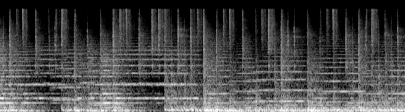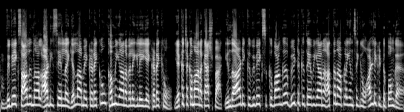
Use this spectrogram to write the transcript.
விவேக் சாலு நாள் ஆடி சேல்ல எல்லாமே கிடைக்கும் கம்மியான விலையிலேயே கிடைக்கும். எக்கச்சக்கமான கேஷ்பேக் இந்த ஆடிக்கு விவேக்ஸுக்கு வாங்க வீட்டுக்கு தேவையான அத்தனை அப்ளையன்ஸையும் அள்ளிக்கிட்டு போங்க.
